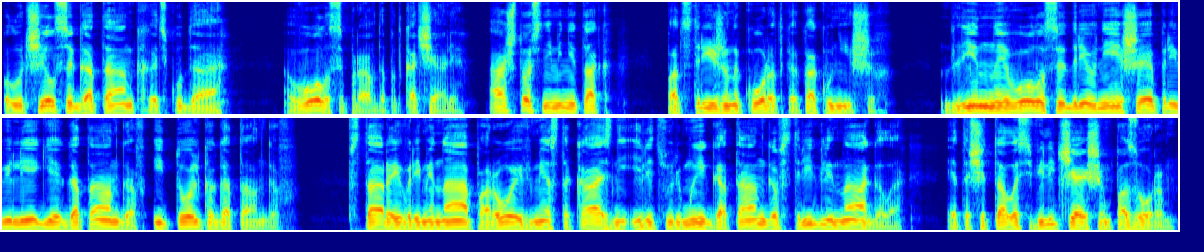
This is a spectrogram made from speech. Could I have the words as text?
Получился гатанг хоть куда. Волосы, правда, подкачали. А что с ними не так? Подстрижены коротко, как у низших. Длинные волосы — древнейшая привилегия гатангов и только гатангов. В старые времена порой вместо казни или тюрьмы гатангов стригли наголо. Это считалось величайшим позором.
